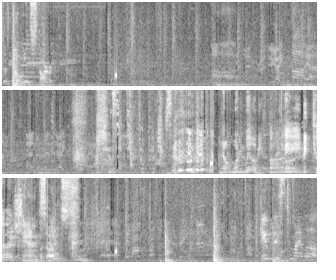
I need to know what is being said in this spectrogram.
Does go mean starter? No one will be funny because Shannon sucks. Give this to my love.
